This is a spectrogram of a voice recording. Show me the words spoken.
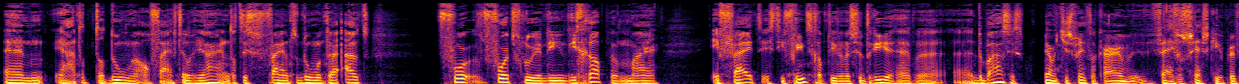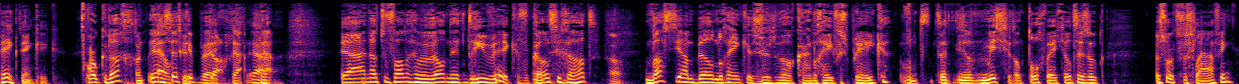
En ja, dat, dat doen we al 25 jaar. En dat is fijn om te doen, want daaruit voor, voortvloeien die, die grappen. Maar in feite is die vriendschap die we met z'n drieën hebben eh, de basis. Ja, want je spreekt elkaar vijf of zes keer per week, denk ik. Elke dag? Gewoon ja, elke zes keer per week. dag, Ja, ja. ja. Ja, nou toevallig hebben we wel net drie weken vakantie gehad. Oh. Bastiaan belde nog één keer, zullen we elkaar nog even spreken? Want dat, dat mis je dan toch, weet je wel. Het is ook een soort verslaving.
